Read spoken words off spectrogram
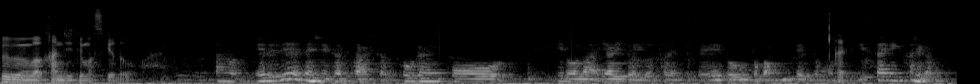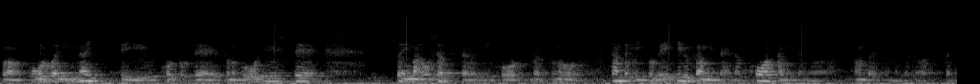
部分は感じてますけど。あの LJ 選手に関しては当然こういろんなやり取りはされてて映像とかも見てると思うんですけど、実際に彼が、まあ、大場にいないっていうことでその合流して。そ今おっしゃってたようにこうそのちゃんとフィットできるかみたいな怖さみたいなのは安西さんの中ではあったり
